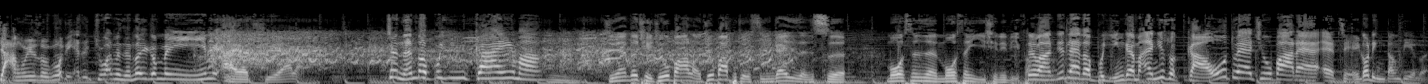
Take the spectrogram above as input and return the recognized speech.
呀，我跟你说，我连在酒吧里面认到一个妹妹，哎呀天呐，这难道不应该吗？嗯，既然都去酒吧了，酒吧不就是应该认识陌生人、陌生异性的地方，对吧？你难道不应该吗？哎，你说高端酒吧呢？哎，这个另当别论。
